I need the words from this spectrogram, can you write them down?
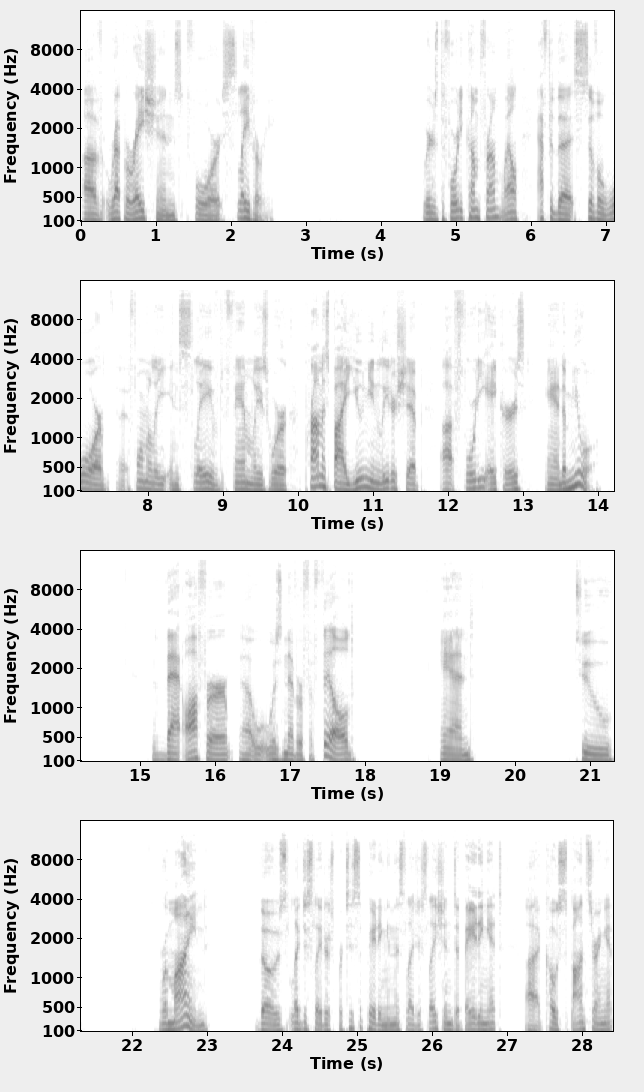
of reparations for slavery. Where does the 40 come from? Well, after the Civil War, uh, formerly enslaved families were promised by Union leadership uh, 40 acres and a mule. That offer uh, was never fulfilled, and to remind those legislators participating in this legislation, debating it, uh, co sponsoring it.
